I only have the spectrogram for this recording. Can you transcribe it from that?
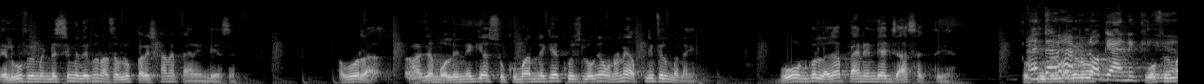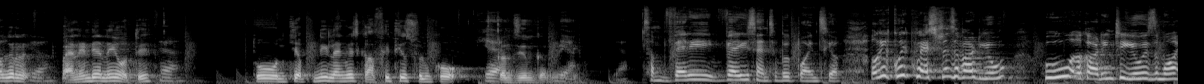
तेलुगु फ़िल्म इंडस्ट्री में देखो ना सब लोग परेशान है पैन इंडिया से। अब वो रा, राजा मौली ने किया सुकुमार ने किया कुछ लोग हैं उन्होंने अपनी फ़िल्म बनाई। वो उनको लगा पैन इंडिया जा सकती है। तो वो फ़िल्म अगर पैन इंडिया नहीं होती तो उनकी अपनी लैंग्वेज काफ़ी थी उस फ़िल्म को कंज्यूम करने की। Some very very sensible points here. Okay quick questions about you. Who according to you is the more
